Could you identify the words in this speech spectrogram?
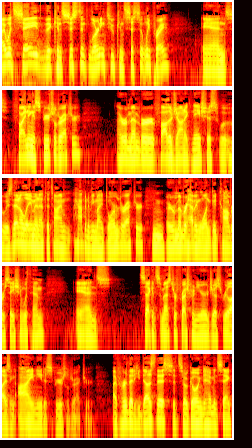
I would say the consistent learning to consistently pray and finding a spiritual director. I remember Father John Ignatius, who was then a layman at the time, happened to be my dorm director. Hmm. I remember having one good conversation with him, and second semester freshman year, just realizing I need a spiritual director. I've heard that he does this, and so going to him and saying,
